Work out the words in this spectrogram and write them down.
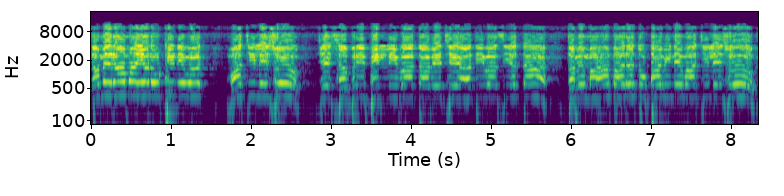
તમે રામાયણ ઉઠીને વાત વાંચી લેશો. જે સબરી ભીલની વાત આવે છે, આદિવાસી હતા, તમે મહાભારત ઉઠાવીને વાંચી લેશો.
